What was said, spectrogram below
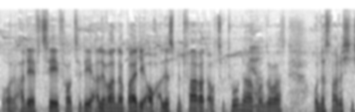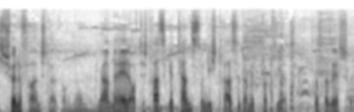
Und ADFC, VCD, alle waren dabei, die auch alles mit Fahrrad auch zu tun haben Ja. und sowas. Und das war richtig schöne Veranstaltung. Ne? Wir haben nachher auf der Straße getanzt und die Straße damit blockiert. Das war sehr schön.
